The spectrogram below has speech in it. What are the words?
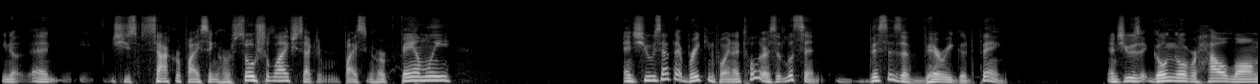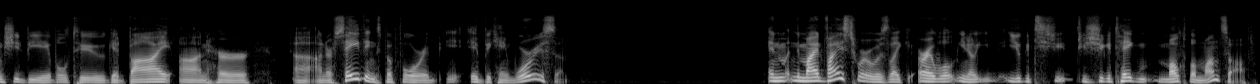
you know, and she's sacrificing her social life, she's sacrificing her family. And she was at that breaking point. I told her, I said, listen, this is a very good thing. And she was going over how long she'd be able to get by on her uh, on her savings before it, it became worrisome. And my advice to her was like, all right, well, you know, you, you could she, she could take multiple months off.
